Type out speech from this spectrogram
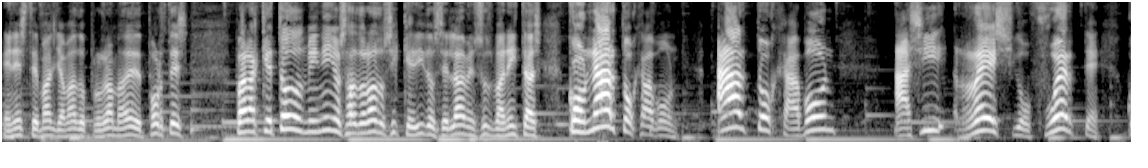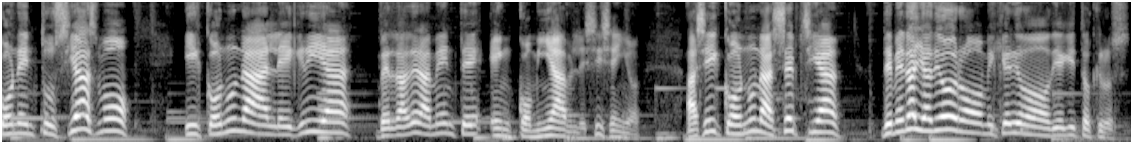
en este mal llamado programa de deportes para que todos mis niños adorados y queridos se laven sus manitas con harto jabón, harto jabón, así recio, fuerte, con entusiasmo y con una alegría verdaderamente encomiable, sí señor. Así con una asepsia de medalla de oro, mi querido Dieguito Cruz.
